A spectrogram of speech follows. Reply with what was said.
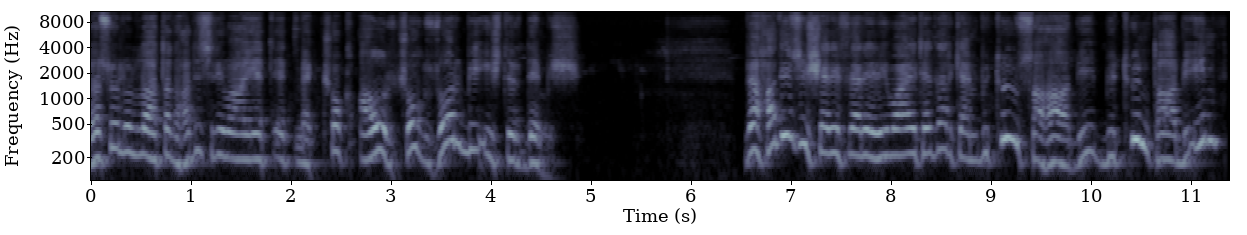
Resulullah'tan hadis rivayet etmek çok ağır, çok zor bir iştir demiş. Ve hadis-i şerifleri rivayet ederken bütün sahabi, bütün tabi'in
